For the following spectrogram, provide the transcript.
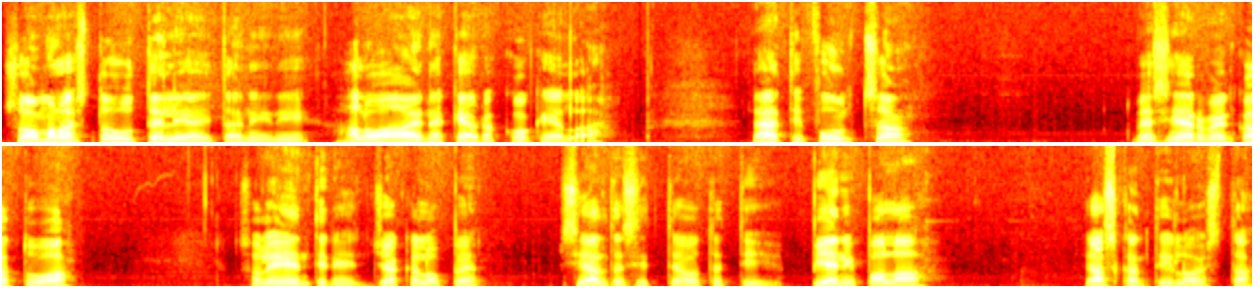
suomalaiset on uteliaita, niin, niin haluaa aina käydä kokeillaan. Lähti Funtsaa, Vesijärven katua, se oli entinen Jackalope. Sieltä sitten otettiin pieni pala Jaskan tiloista,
